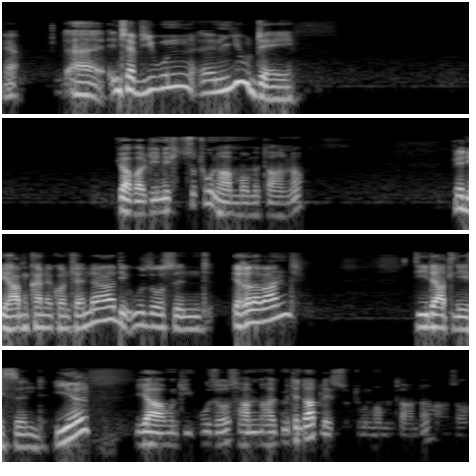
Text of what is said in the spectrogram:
wird. Äh, interviewen äh, New Day. Ja, weil die nichts zu tun haben momentan, ne? Ja, die haben keine Contender, die Usos sind irrelevant, die Dudleys sind Heel. Ja, und die Usos haben halt mit den Dudleys zu tun momentan, ne? Also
